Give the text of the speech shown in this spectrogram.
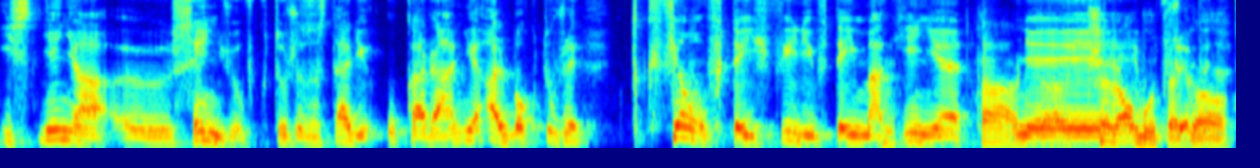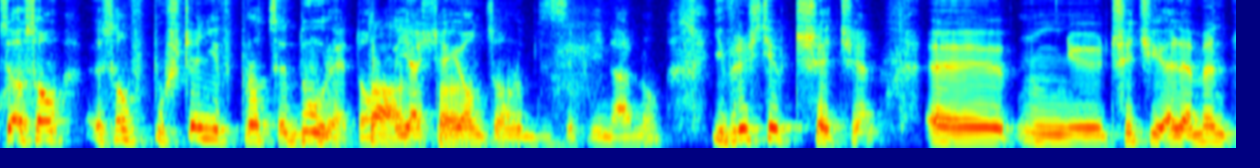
istnienia y, sędziów, którzy zostali ukarani albo którzy tkwią w tej chwili w tej machinie Tak, tak, e, przerobu prze- tego. są- Są, wpuszczeni w procedurę tą Tak, wyjaśniającą tak, tak. lub dyscyplinarną. I wreszcie trzecie, e, mm, trzeci element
